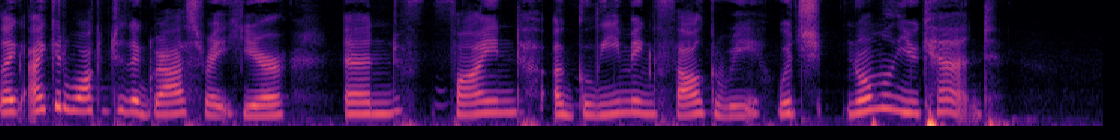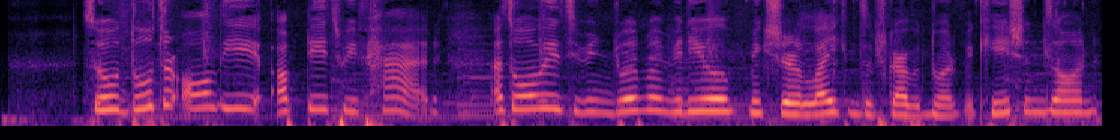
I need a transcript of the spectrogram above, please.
Like I could walk into the grass right here and find a gleaming Falkyrie, which normally you can't. So those are all the updates we've had. As always, if you enjoyed my video, make sure to like and subscribe with notifications on.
